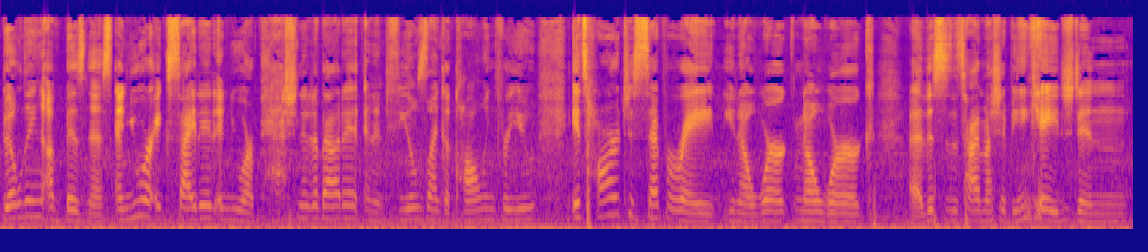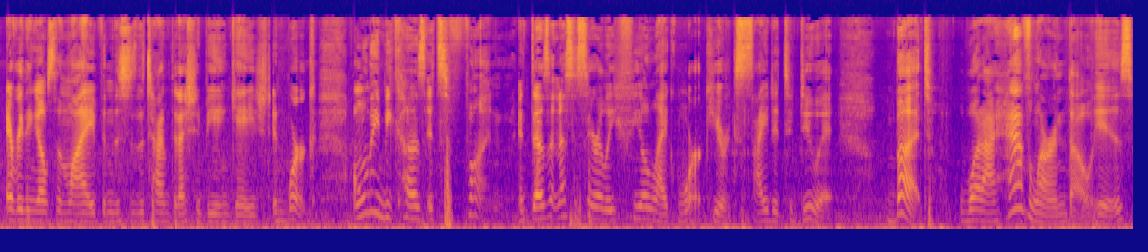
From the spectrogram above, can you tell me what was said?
building a business and you are excited and you are passionate about it and it feels like a calling for you, it's hard to separate, you know, work, no work. Uh, this is the time I should be engaged in everything else in life, and this is the time that I should be engaged in work. Only because it's fun. It doesn't necessarily feel like work. You're excited to do it. But what I have learned though is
